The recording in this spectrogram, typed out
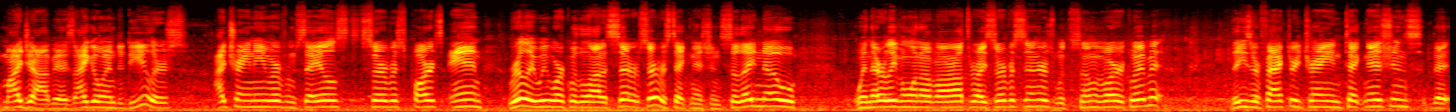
my job is. I go into dealers. I train anywhere from sales, service, parts, and really we work with a lot of service technicians, so they know when they're leaving one of our authorized service centers with some of our equipment. These are factory trained technicians that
